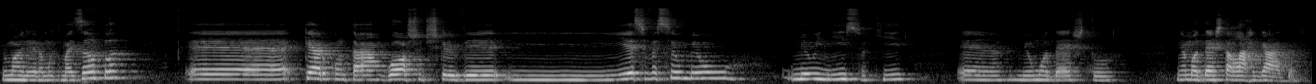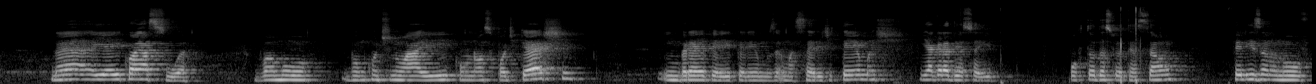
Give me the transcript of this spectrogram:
de uma maneira muito mais ampla. É, quero contar, gosto de escrever e esse vai ser o meu, meu início aqui, é, meu modesto, minha modesta largada. Né? E aí, qual é a sua? Vamos Vamos continuar aí com o nosso podcast. Em breve aí teremos uma série de temas e agradeço aí por toda a sua atenção. Feliz ano novo,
